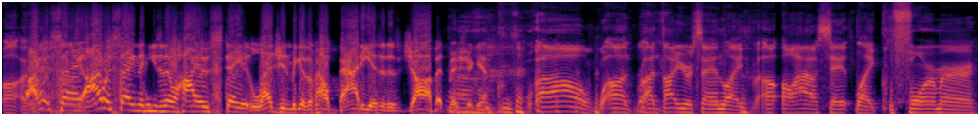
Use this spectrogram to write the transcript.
well, I was saying um, I was saying that he's an Ohio State legend because of how bad he is at his job at Michigan. oh, uh, I thought you were saying like uh, Ohio State, like former,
